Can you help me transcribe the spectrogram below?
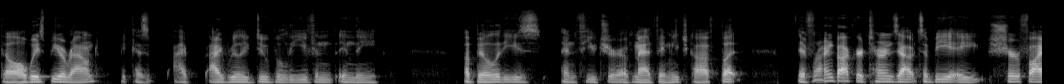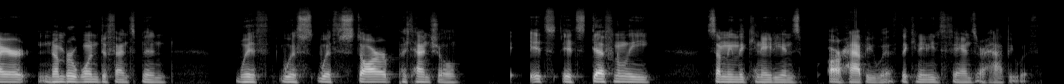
They'll always be around because I, I really do believe in, in the abilities and future of Matvey Michkov. But if Reinbacher turns out to be a surefire number one defenseman with with with star potential, it's it's definitely something the Canadiens are happy with. The Canadiens fans are happy with.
